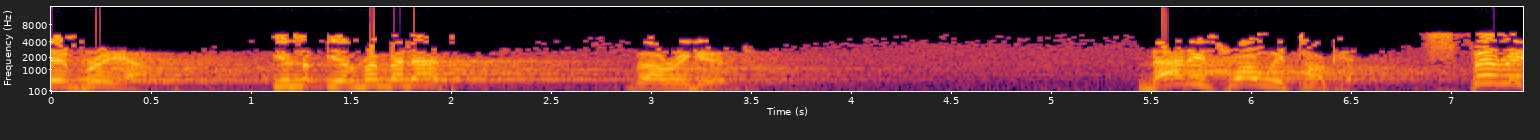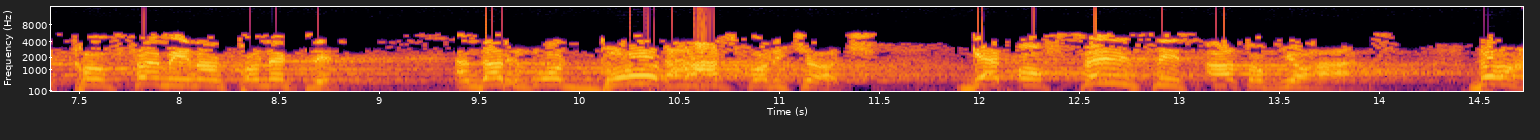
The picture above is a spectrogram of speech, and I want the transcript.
same prayer? You, you remember that? Very good. That is what we're talking. Spirit confirming and connected. And that is what God has for the church. Get offenses out of your heart. Don't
